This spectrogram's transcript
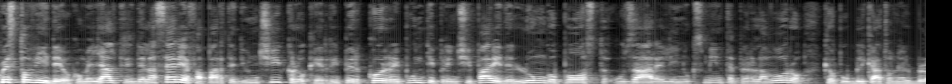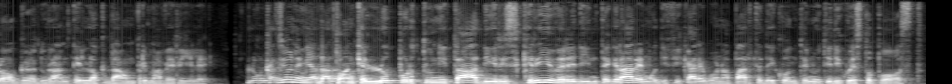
Questo video, come gli altri della serie, fa parte di un ciclo che ripercorre i punti principali del lungo post Usare Linux Mint per lavoro che ho pubblicato nel blog durante il lockdown primaverile. L'occasione mi ha dato anche l'opportunità di riscrivere, di integrare e modificare buona parte dei contenuti di questo post.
